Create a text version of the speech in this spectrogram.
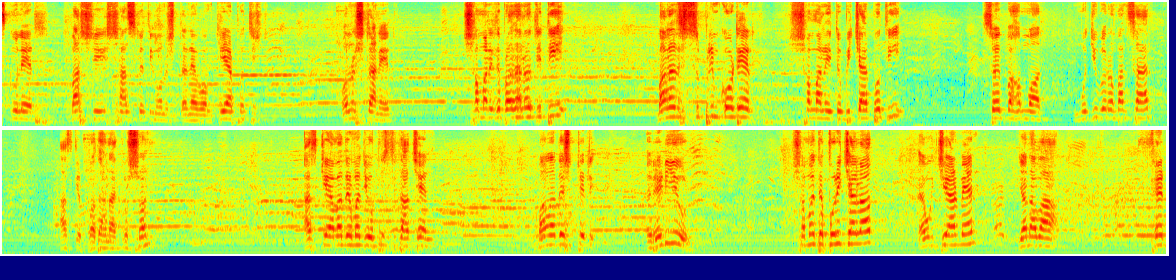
স্কুলের বার্ষিক সাংস্কৃতিক অনুষ্ঠান এবং ক্রীড়া প্রতিষ্ঠা অনুষ্ঠানের সম্মানিত প্রধান অতিথি, বাংলাদেশ সুপ্রিম কোর্টের সম্মানিত বিচারপতি সৈয়দ মোহাম্মদ মুজিবুর রহমান স্যার, আজকে প্রধান আকর্ষণ। আজকে আমাদের মাঝে উপস্থিত আছেন বাংলাদেশ রেডিওর সম্মানিত পরিচালক এবং চেয়ারম্যান, জনাবা ফেড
